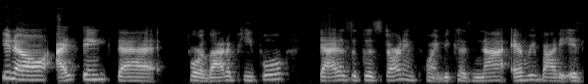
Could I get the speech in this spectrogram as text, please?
you know, I think that for a lot of people, that is a good starting point because not everybody is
